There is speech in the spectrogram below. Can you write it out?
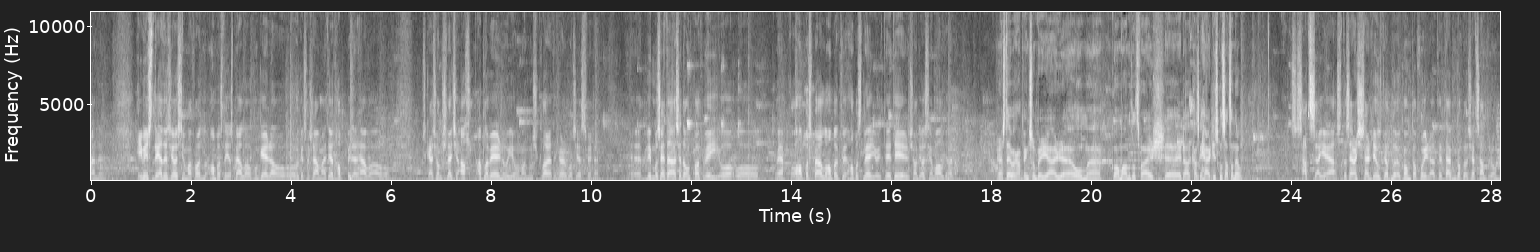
men Hej minns det där så jag syns man får hoppas det jag spelar och fungera och hugga sig samman. Det är ett hopp i det här va och ska jag inte släcka allt alla vägen och om man inte klarar att köra loss yes för Eh vi måste sätta sätta ungt på vi och och ja, och hoppas spel och hoppas hoppas glädje. Det det är ju jag syns man alltid hela. Det är stävakapping som börjar om gå om andra två Är det kanske här till ska satsa nu? satsa ja. Så det ser han själv ut för att komma ta fyra. Det tar kan koppla sätt samt om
